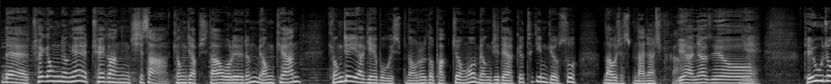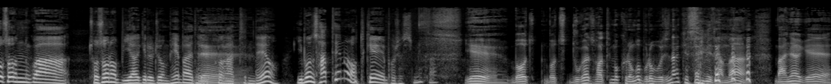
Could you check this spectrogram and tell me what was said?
네, 최경령의 최강 시사 경제합시다. 월요일은 명쾌한 경제 이야기 해보고 있습니다. 오늘도 박정호 명지대학교 특임 교수 나오셨습니다. 안녕하십니까? 예, 안녕하세요. 예, 대우조선과 조선업 이야기를 좀 해봐야 될것 네. 같은데요. 이번 사태는 어떻게 보셨습니까? 예, 뭐, 뭐, 누가 저한테 뭐 그런 거 물어보진 않겠습니다만, 만약에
